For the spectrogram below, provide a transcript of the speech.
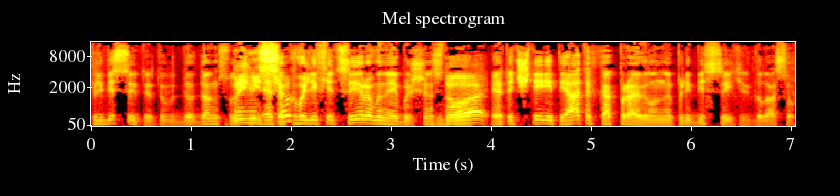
плебисцит, это в данном случае, принесет... это квалифицированное большинство. Да. Это 4 пятых, как правило, на плебисците голосов.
